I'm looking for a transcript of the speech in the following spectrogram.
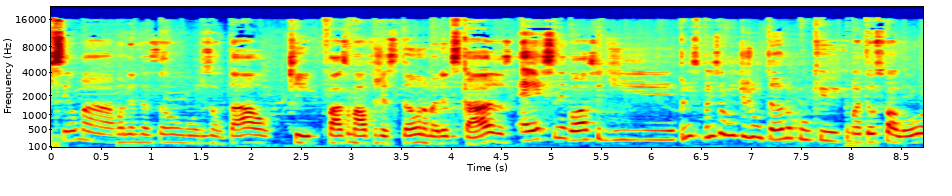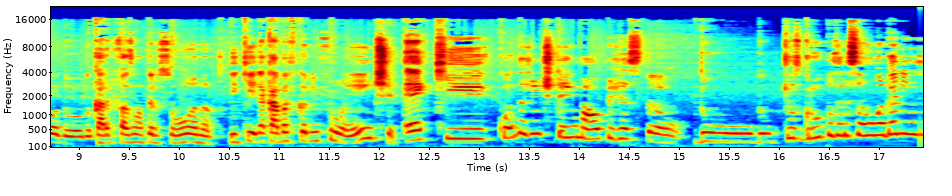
ser uma, uma organização horizontal que faz uma autogestão na maioria dos casos, é esse negócio de. prin- Principalmente juntando com o que, que o Matheus falou, do, do cara que faz uma persona e que ele acaba ficando influente, é que quando a gente tem uma autogestão do, do. que os grupos eles são organismos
